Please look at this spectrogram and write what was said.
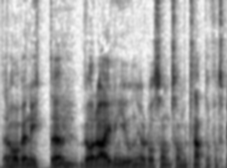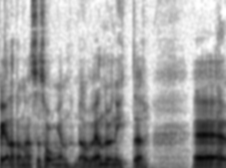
Där har vi en ytter. Mm. Vi har Eiling Junior då som, som knappt har fått spela den här säsongen. Där har vi ännu en ytter. Eh,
